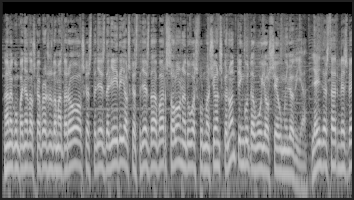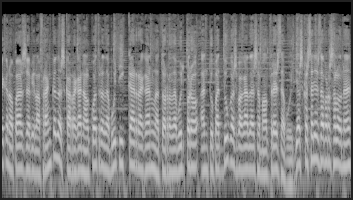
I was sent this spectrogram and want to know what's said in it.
Han acompanyat els caprosos de Mataró, els castellers de Lleida i els castellers de Barcelona, dues formacions que no han tingut avui el seu millor dia. Lleida ha estat més bé que no pas a Vilafranca, descarregant el 4 de 8 i carregant la torre de 8, però han topat dues vegades amb el 3 de 8. I els castellers de Barcelona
